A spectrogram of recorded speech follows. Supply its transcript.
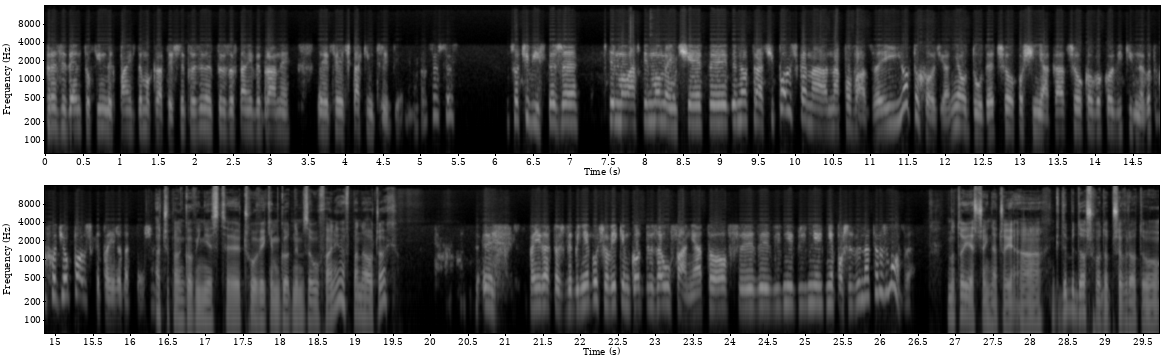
prezydentów innych państw demokratycznych, prezydent, który zostanie wybrany y, w, takim trybie. No, to jest- jest oczywiste, że w tym, a w tym momencie y, no, traci Polska na, na powadze i o to chodzi, a nie o Dudę, czy o Kosiniaka, czy o kogokolwiek innego, tylko chodzi o Polskę, panie redaktorze. A czy pan Gowin jest e, człowiekiem godnym zaufania w pana oczach? Panie redaktorze, gdyby nie był człowiekiem godnym zaufania, to nie, nie, nie poszedłbym na tę rozmowę. No to jeszcze inaczej. A gdyby doszło do przewrotu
